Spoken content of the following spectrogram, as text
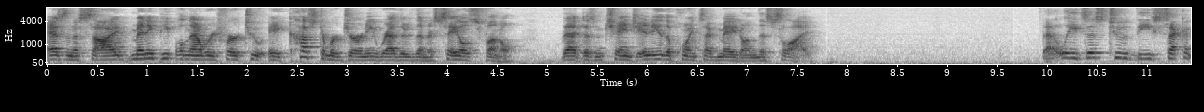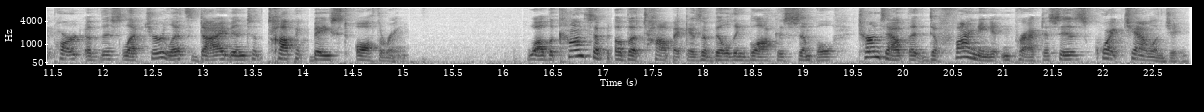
As an aside, many people now refer to a customer journey rather than a sales funnel. That doesn't change any of the points I've made on this slide. That leads us to the second part of this lecture. Let's dive into topic-based authoring. While the concept of a topic as a building block is simple, turns out that defining it in practice is quite challenging.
